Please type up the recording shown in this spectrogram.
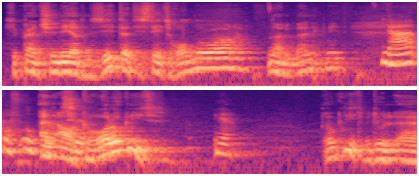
gepensioneerden ziet, dat die steeds ronder worden. Nou, dat ben ik niet. Ja, of ook En alcohol ook niet. Ja. Ook niet. Ik bedoel, uh,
